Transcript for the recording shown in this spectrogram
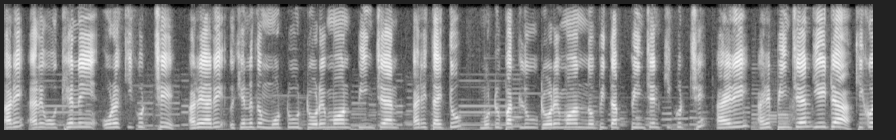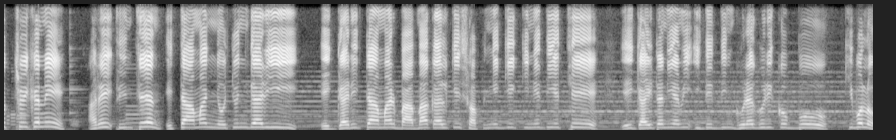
আরে আরে ওখানে ওরা কি করছে? আরে আরে ওইখানে তো মোটু, ডোরেমন পিনচান আরে, তাই তো, মোটু পাতলু, ডোরেমন নবিতা পিনচান কি করছে? আরে আরে পিনচান কি এটা কি করছ এখানে? আরে পিনচান এটা আমার নতুন গাড়ি। এই গাড়িটা আমার বাবা কালকে শপিং এ গিয়ে কিনে দিয়েছে। এই গাড়িটা নিয়ে আমি ঈদের দিন ঘোরাঘুরি করব। কি বলো?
